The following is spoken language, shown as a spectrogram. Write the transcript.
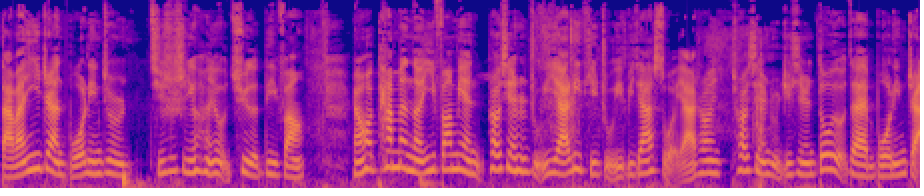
打完一战，柏林就是其实是一个很有趣的地方。然后他们呢，一方面超现实主义啊、立体主义、毕加索呀、超超现实主义这些人都有在柏林展。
